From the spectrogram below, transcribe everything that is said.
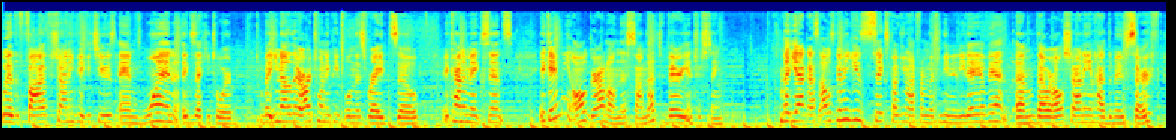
with five shiny Pikachus and one Exeggutor. But you know, there are 20 people in this raid, so it kind of makes sense. It gave me all Groudon this time. That's very interesting. But yeah, guys, I was going to use six Pokemon from the Community Day event um, that were all shiny and had the move Surf.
